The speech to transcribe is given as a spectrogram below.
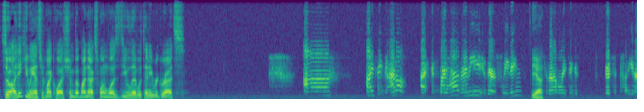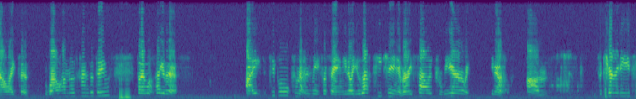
so I think you answered my question, but my next one was: Do you live with any regrets? Uh, I think I don't. I, if I have any, they're fleeting. Yeah. because I don't really think it's good to, you know, like to dwell on those kinds of things. Mhm. But I will tell you this: I people commend me for saying, you know, you left teaching a very solid career, with, you know, um, security to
